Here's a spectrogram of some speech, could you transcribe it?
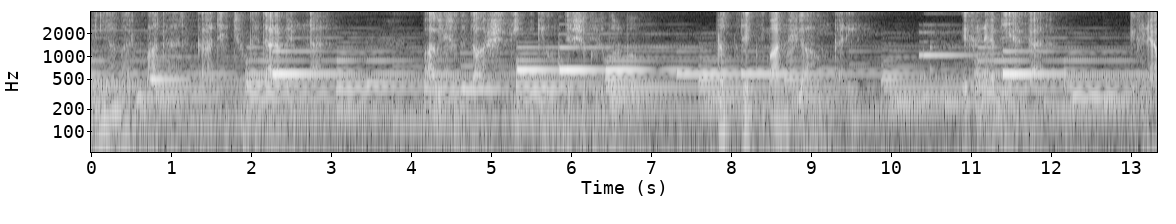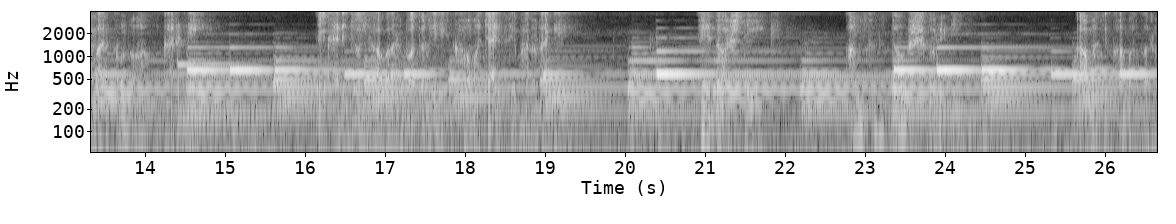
তিনি আমার মাথার কাছে ঝুঁকে দাঁড়াবেন না। আমি শুধু দশ দিনকে উদ্দেশ্য করে বলব, প্রত্যেক মানুষই অহংকারী। এখানে আমি একা, এখানে আমার কোনো অহংকার নেই। যেখানে জয়ী হবার বদলে ক্ষমা চাইতে ভালো লাগে। হে দশ দিক, আমি কোনো দোষ করিনি। আমাকে ক্ষমা করো।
